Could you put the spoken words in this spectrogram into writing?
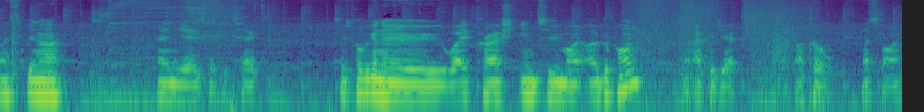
Ice Spinner. And yeah, he's got Protect. So he's probably going to Wave Crash into my Ogerpon. Aqua Jet. Oh, cool. That's fine.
